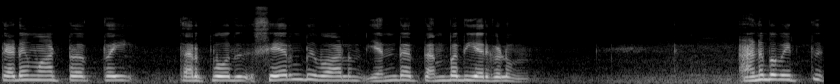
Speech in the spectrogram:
தடுமாற்றத்தை தற்போது சேர்ந்து வாழும் எந்த தம்பதியர்களும் அனுபவித்து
